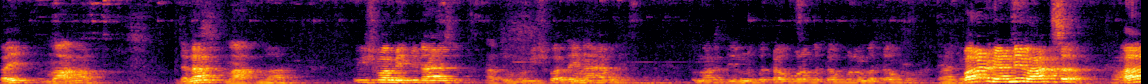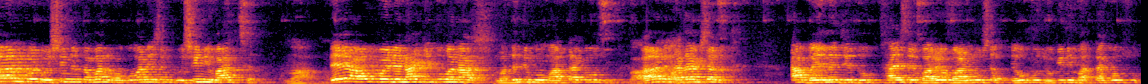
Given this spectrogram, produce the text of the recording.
ભાઈ માં. જના માં. વિશ્વ આવ્યા છે માં. વિશ્વ લઈને આવ્યા હોય તો મારા દેવનું બતાવવું પડે બતાવવું પડે બતાવવું પડે પણ વાત છે. હા કોઈ ડોશીને તમારે ભોગવાની છે ડોશીની વાત છે. તે આવું કોઈને ના કીધું અને આ મદદથી હું માતા કહું છું. અને કદાચ આ ભાઈને જે દુઃખ થાય છે બાર્યો બાળનું છે એવું હું જોગીની માતા કહું છું.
